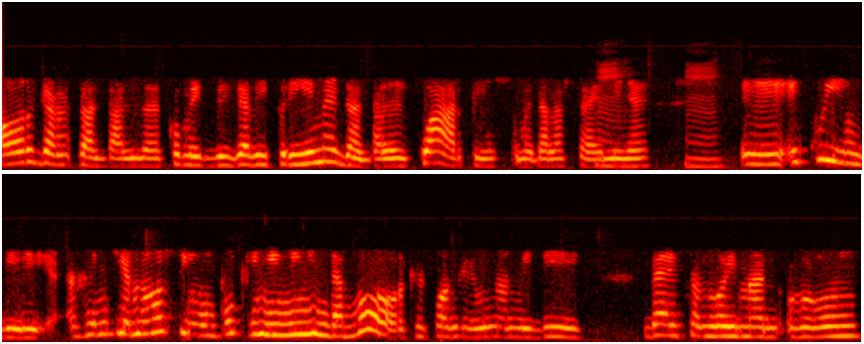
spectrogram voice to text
organi, dal, dal, come dicevi prima, dal, dal quarto, insomma, dalla semine. Mm. Mm. E, e, quindi andiamo un pochino in lavoro, che quando uno mi dice beh, sono i marron,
